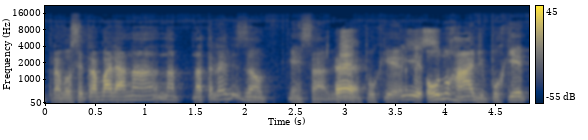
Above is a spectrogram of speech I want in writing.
para você trabalhar na, na, na, televisão, quem sabe, é, né? porque isso. ou no rádio, porque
